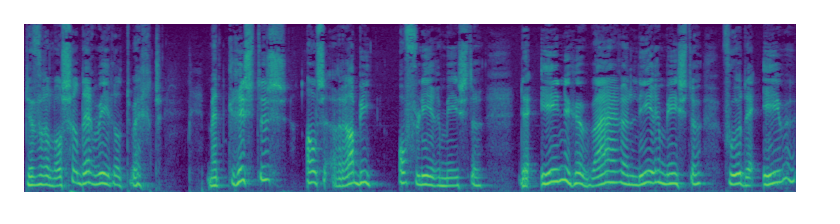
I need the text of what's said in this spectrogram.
de verlosser der wereld werd, met Christus als rabbi of leermeester, de enige ware leermeester voor de eeuwen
